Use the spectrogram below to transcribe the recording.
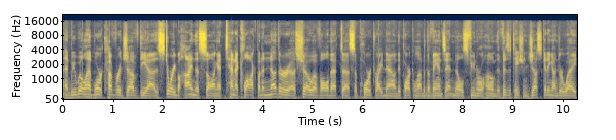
And we will have more coverage of the, uh, the story behind this song at 10 o'clock. But another uh, show of all that uh, support right now in the parking lot of the Vansant Mills Funeral Home. The visitation just getting underway.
